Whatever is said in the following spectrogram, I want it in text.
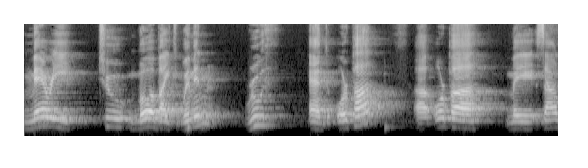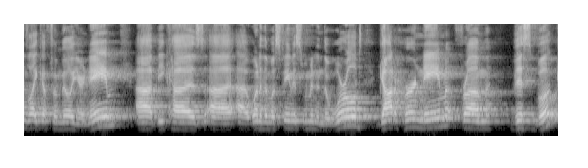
marry two Moabite women, Ruth and Orpah. Uh, Orpah may sound like a familiar name uh, because uh, uh, one of the most famous women in the world got her name from this book.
